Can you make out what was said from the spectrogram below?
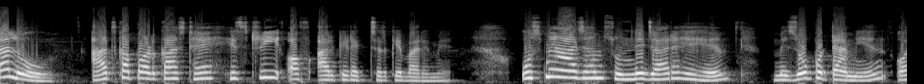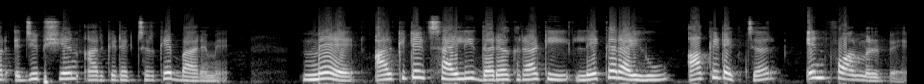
हेलो, आज का पॉडकास्ट है हिस्ट्री ऑफ़ आर्किटेक्चर के बारे में। उसमें आज हम सुनने जा रहे हैं मेजोपोटामियन और इजिप्शियन आर्किटेक्चर के बारे में। मैं आर्किटेक्ट साइली दरख राठी लेकर आई हूँ आर्किटेक्चर इनफॉर्मल पे।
